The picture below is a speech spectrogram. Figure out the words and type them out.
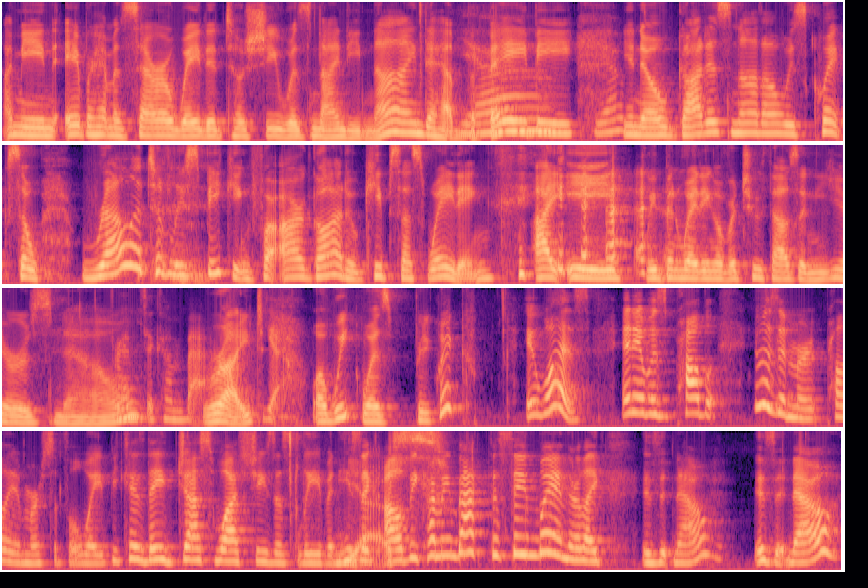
I mean, Abraham and Sarah waited till she was 99 to have Yeah. the baby. Yep. You know, God is not always quick. So, relatively speaking, for our God who keeps us waiting, i.e., we've been waiting over 2,000 years now. For him to come back. Right. Yeah. A week was pretty quick. It was, and it was probably it was a mer- probably a merciful wait because they just watched Jesus leave, and he's like, "I'll be coming back the same way," and they're like, "Is it now? Is it now? Is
